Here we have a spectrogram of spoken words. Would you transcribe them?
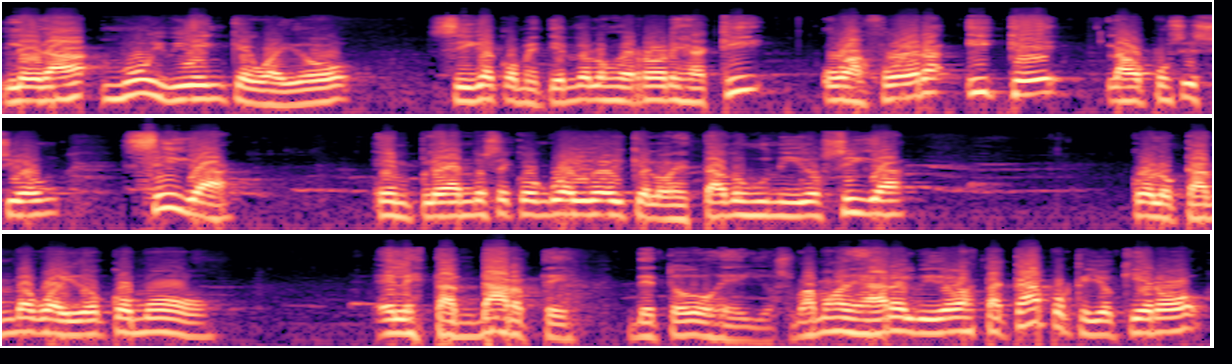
le da muy bien que Guaidó siga cometiendo los errores aquí o afuera y que la oposición siga empleándose con Guaidó y que los Estados Unidos siga colocando a Guaidó como el estandarte de todos ellos. Vamos a dejar el video hasta acá porque yo quiero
